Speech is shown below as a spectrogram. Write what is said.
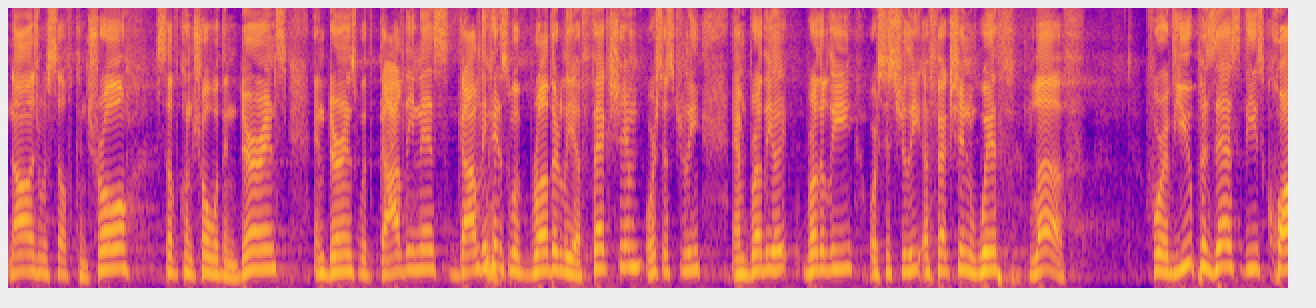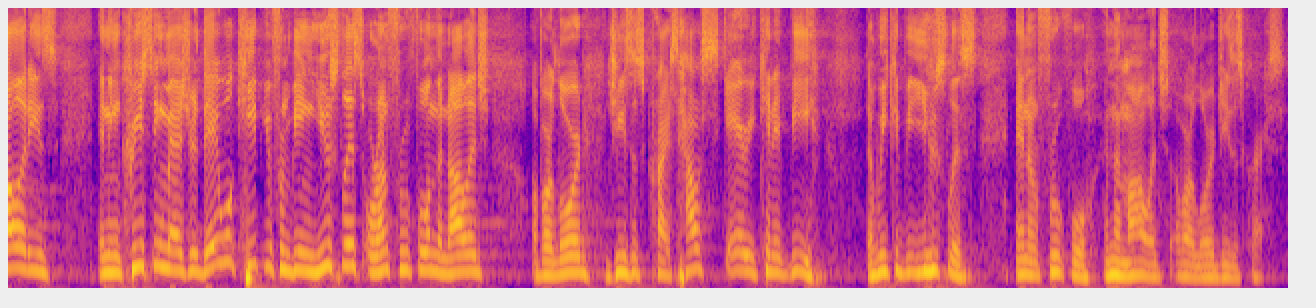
knowledge with self control, self control with endurance, endurance with godliness, godliness with brotherly affection or sisterly, and brotherly, brotherly or sisterly affection with love. For if you possess these qualities in increasing measure, they will keep you from being useless or unfruitful in the knowledge of our Lord Jesus Christ. How scary can it be that we could be useless and unfruitful in the knowledge of our Lord Jesus Christ?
